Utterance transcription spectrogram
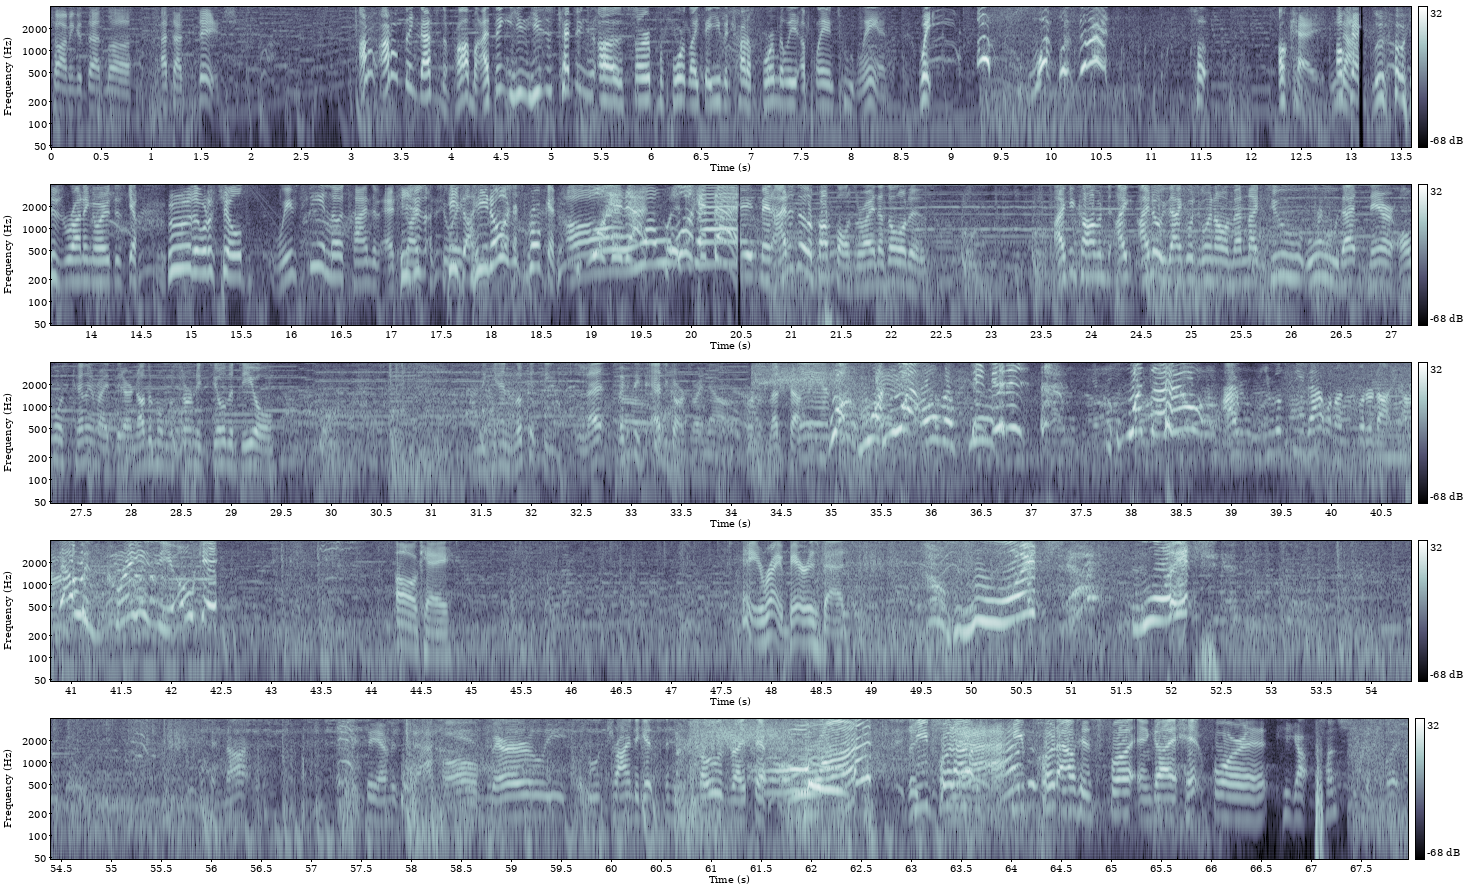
timing at that uh, at that stage. I don't. I don't think that's the problem. I think he, he's just catching uh, Serb before like they even try to formulate a plan to land. Wait. Oh, what was that? So, okay. Okay, nah. Ludo is running away with this game. Ooh, that would have killed. We've seen those kinds of edge He's guard just he's he knows it's broken. Oh, Look at that! what was Look at that! Hey, man, I just know the puffballs, right? That's all it is. I can comment. I, I know exactly what's going on with Meta Knight 2. Ooh, that Nair almost killing right there. Another one will certainly seal the deal. And again, look at these le look at these edge guards right now for this ledge trap. What? What? What? He did it! What the hell? I, you will see that one on Twitter.com. That was crazy. Okay. Oh, okay. Hey, you're right. Bear is bad. What? What? Not 6 a.m. is back. Oh, barely trying to get his toes right there. What? He put out he put out his foot and got hit for it. He got punched in the foot.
